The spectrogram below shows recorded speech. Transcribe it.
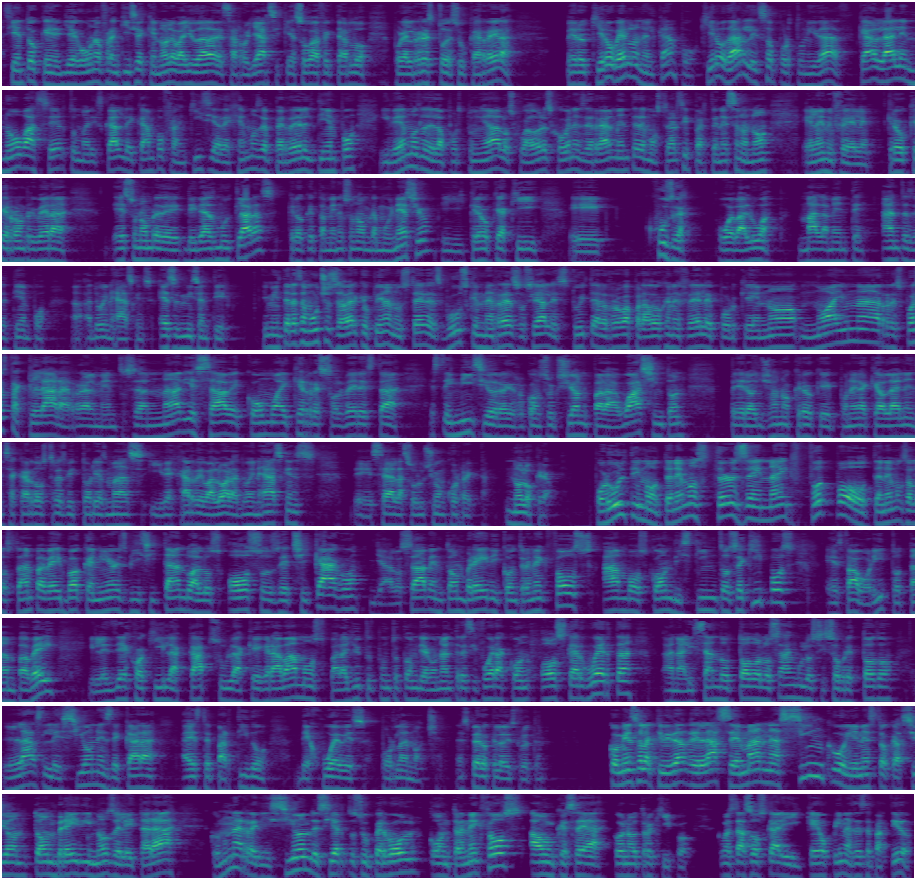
Siento que llegó una franquicia que no le va a ayudar a desarrollarse y que eso va a afectarlo por el resto de su carrera pero quiero verlo en el campo, quiero darle esa oportunidad. Kyle Allen no va a ser tu mariscal de campo franquicia, dejemos de perder el tiempo y démosle la oportunidad a los jugadores jóvenes de realmente demostrar si pertenecen o no en la NFL. Creo que Ron Rivera es un hombre de, ideas muy claras, creo que también es un hombre muy necio y creo que aquí eh, juzga o evalúa malamente antes de tiempo a Dwayne Haskins. Ese es mi sentir. Y me interesa mucho saber qué opinan ustedes. Búsquenme en redes sociales, Twitter arroba NFL, porque no, no hay una respuesta clara realmente. O sea, nadie sabe cómo hay que resolver esta, este inicio de reconstrucción para Washington. Pero yo no creo que poner a Kyle Allen, sacar dos, tres victorias más y dejar de evaluar a Dwayne Haskins eh, sea la solución correcta. No lo creo. Por último, tenemos Thursday Night Football. Tenemos a los Tampa Bay Buccaneers visitando a los Osos de Chicago. Ya lo saben, Tom Brady contra Nick Foles, ambos con distintos equipos. Es favorito Tampa Bay. Y les dejo aquí la cápsula que grabamos para youtube.com diagonal 3 y fuera con Oscar Huerta, analizando todos los ángulos y sobre todo las lesiones de cara a este partido de jueves por la noche. Espero que lo disfruten. Comienza la actividad de la semana 5 y en esta ocasión Tom Brady nos deleitará con una revisión de cierto Super Bowl contra Nick Foles, aunque sea con otro equipo. ¿Cómo estás, Oscar? ¿Y qué opinas de este partido?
